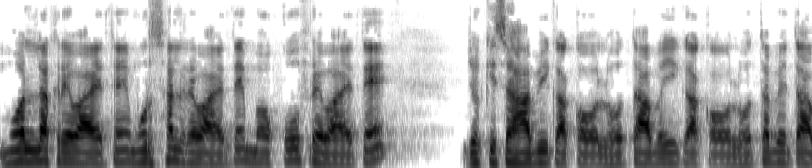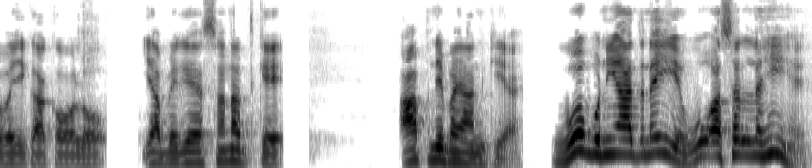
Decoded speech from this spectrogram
मल्लक रिवायतें, मुरसल रिवायतें, मौकूफ़ रिवायतें, जो कि सहाबी का कौल हो, ताबई का कौल हो, तब ताबई का कौल हो, या बगैर सनत के आपने बयान किया है। वो बुनियाद नहीं है, वो असल नहीं है।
